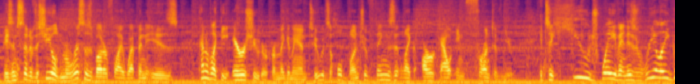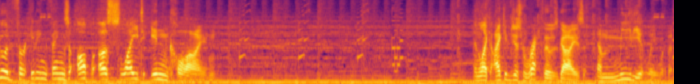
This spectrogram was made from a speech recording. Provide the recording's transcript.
Because instead of the shield, Marisa's butterfly weapon is kind of like the air shooter from Mega Man 2. It's a whole bunch of things that like arc out in front of you. It's a huge wave and is really good for hitting things up a slight incline. And like, I could just wreck those guys immediately with it.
